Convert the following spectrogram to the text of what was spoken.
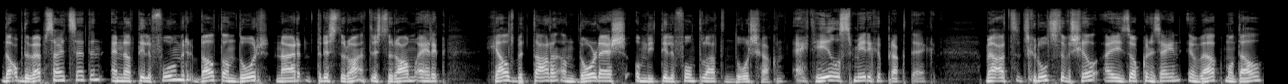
dat op de website zetten en dat telefoonnummer belt dan door naar het restaurant. Het restaurant moet eigenlijk geld betalen aan DoorDash om die telefoon te laten doorschakelen. Echt heel smerige praktijken. Maar ja, het, het grootste verschil, en je zou kunnen zeggen, in welk model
